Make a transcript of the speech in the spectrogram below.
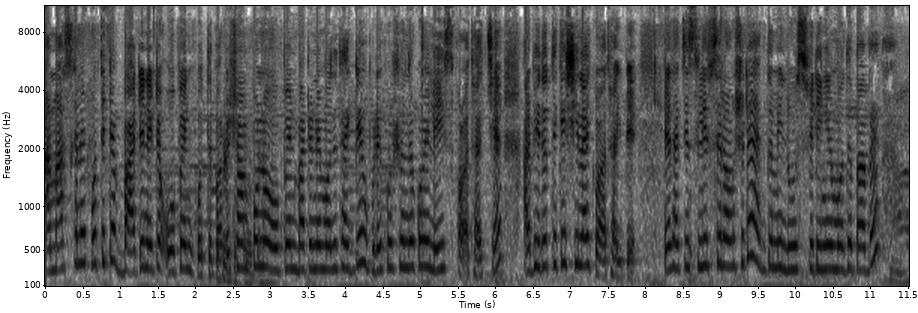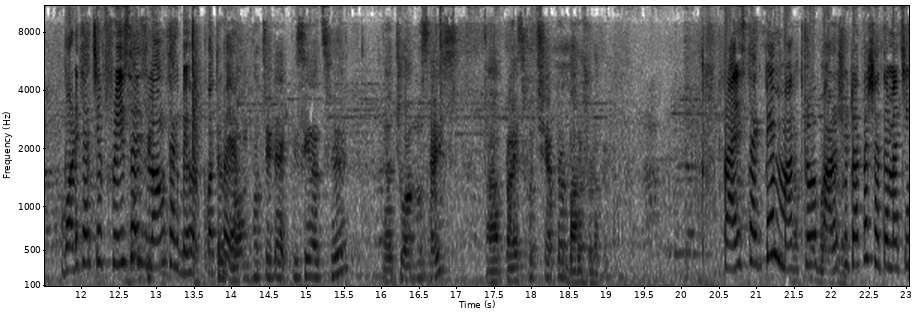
আর মাঝখানে প্রত্যেকটা বাটন এটা ওপেন করতে পারবে। সম্পূর্ণ ওপেন বাটনের মধ্যে থাকবে। উপরে খুব সুন্দর করে লেস করা থাকছে। আর ভিতর থেকে সেলাই করা থাকবে। এটা থাকছে স্লিভসের অংশটা একদমই লুজ ফিটিং এর মধ্যে পাবে। বডি থাকছে ফ্রি সাইজ লং থাকবে কত ভাইয়া? লং হচ্ছে এটা এক পিসি আছে চুয়ান্ন সাইজ প্রাইস হচ্ছে আপনার বারোশো টাকা। প্রাইস থাকবে মাত্র বারোশো টাকার সাথে ম্যাচিং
